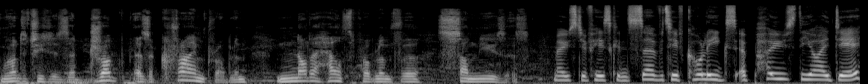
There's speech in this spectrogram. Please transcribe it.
We want to treat it as a drug, as a crime problem, not a health problem for some users. Most of his Conservative colleagues opposed the idea,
